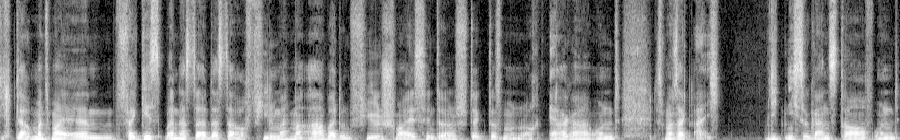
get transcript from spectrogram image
ich glaube, manchmal ähm, vergisst man, dass da, dass da auch viel manchmal Arbeit und viel Schweiß hinter steckt, dass man auch Ärger und dass man sagt, ah, ich liegt nicht so ganz drauf und,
